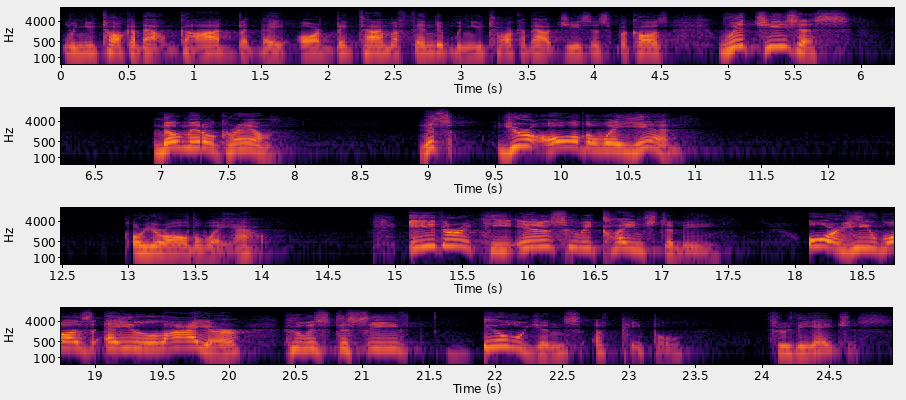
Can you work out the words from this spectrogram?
when you talk about God, but they are big time offended when you talk about Jesus because with Jesus, no middle ground. It's you're all the way in or you're all the way out. Either he is who he claims to be, or he was a liar who has deceived billions of people through the ages.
